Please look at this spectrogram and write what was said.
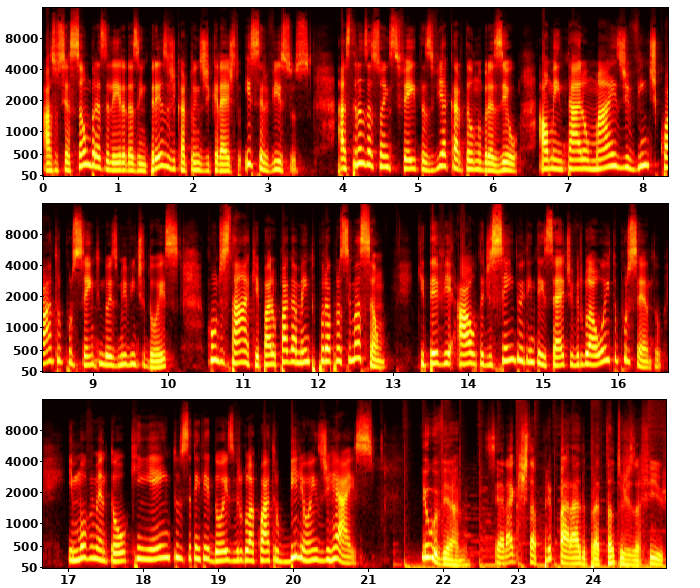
a Associação Brasileira das Empresas de Cartões de Crédito e Serviços, as transações feitas via cartão no Brasil aumentaram mais de 24% em 2022, com destaque para o pagamento por aproximação, que teve alta de 187,8% e movimentou 572,4 bilhões de reais. E o governo, será que está preparado para tantos desafios?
